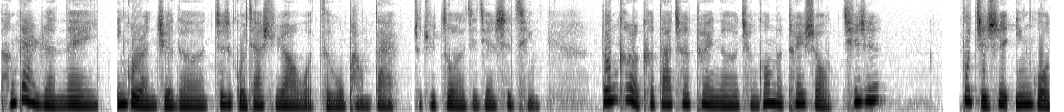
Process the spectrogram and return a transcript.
很感人呢。英国人觉得这是国家需要我，责无旁贷，就去做了这件事情。敦刻尔克大撤退呢，成功的推手其实不只是英国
